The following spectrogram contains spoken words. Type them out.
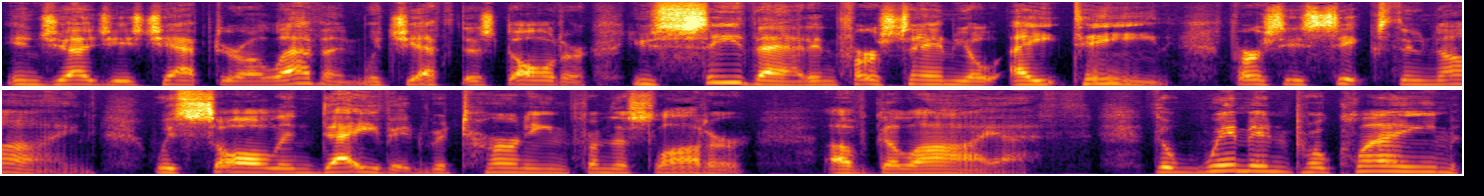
in Judges chapter 11 with Jephthah's daughter. You see that in 1 Samuel 18, verses 6 through 9, with Saul and David returning from the slaughter of Goliath. The women proclaim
